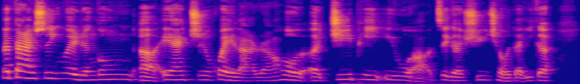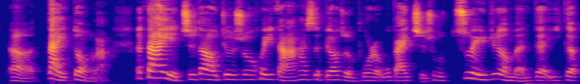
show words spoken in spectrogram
那当然是因为人工呃 AI 智慧啦，然后呃 GPU 啊这个需求的一个。呃，带动啦。那大家也知道，就是说辉达它是标准普尔五百指数最热门的一个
